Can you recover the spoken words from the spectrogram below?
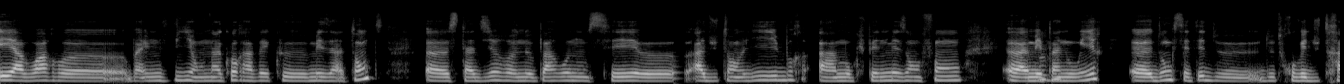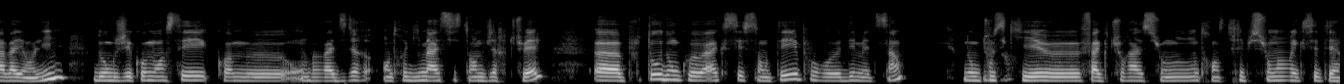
et avoir euh, bah, une vie en accord avec euh, mes attentes, euh, c'est-à-dire ne pas renoncer à du temps libre, à m'occuper de mes enfants, à mmh m'épanouir. donc, c'était de, de, trouver du travail en ligne. Donc, j'ai commencé comme, on va dire, entre guillemets, assistante virtuelle. plutôt donc accès santé pour des médecins. Donc tout ce qui est facturation, transcription, etc.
